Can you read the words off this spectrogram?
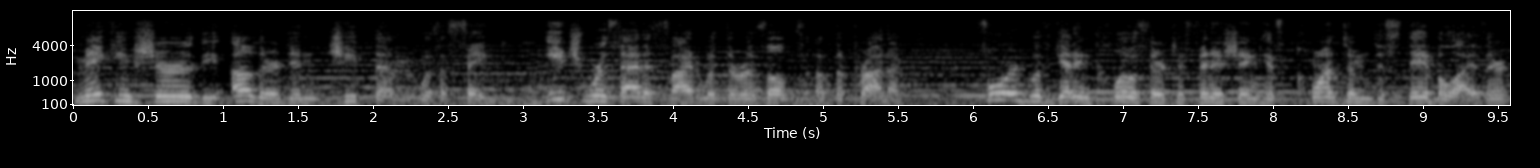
making sure the other didn't cheat them with a fake. Each were satisfied with the results of the product. Ford was getting closer to finishing his quantum destabilizer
